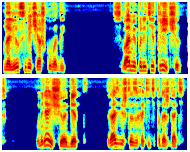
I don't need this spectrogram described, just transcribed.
налил себе чашку воды. — С вами полетит Ричард. У меня еще обед. Разве что захотите подождать. —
